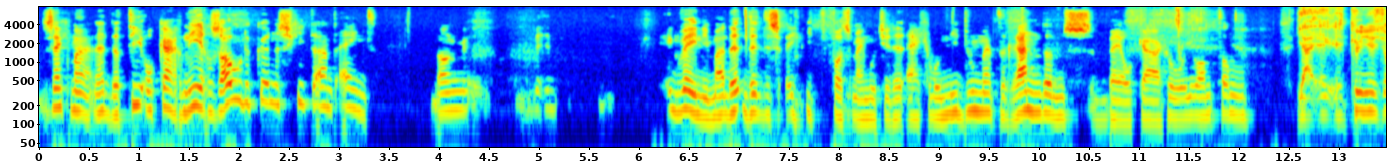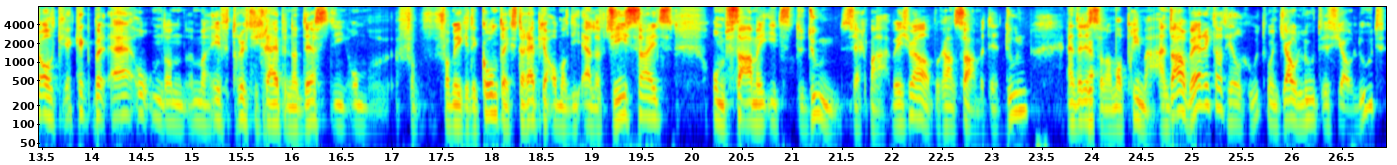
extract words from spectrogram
Zeg maar, dat die elkaar neer zouden kunnen schieten aan het eind. Dan. eh, ik weet niet, maar dit, dit is, volgens mij moet je dit echt gewoon niet doen met randoms bij elkaar gooien, want dan... Ja, eh, kun je al. Kijk, eh, om dan maar even terug te grijpen naar Destiny, om, van- vanwege de context, daar heb je allemaal die LFG-sites om samen iets te doen, zeg maar. Weet je wel, we gaan samen dit doen. En dat is dan allemaal prima. En daar werkt dat heel goed, want jouw loot is jouw loot.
